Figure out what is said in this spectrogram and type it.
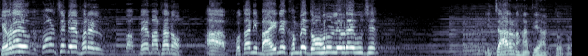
કેવરાયો કે કોણ છે બે ફરેલ, બે માથાનો? આ પોતાની બાઈને ખંભે દોહરું લેવરાયું છે? એ ચારણ હાથી હાંકતો હતો.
